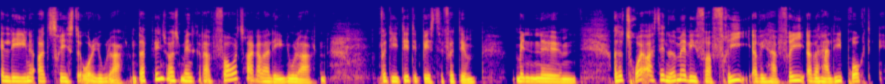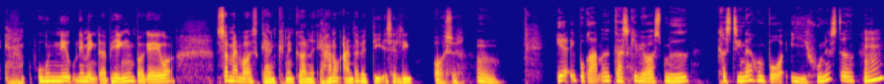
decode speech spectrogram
alene og er triste over juleaften. Der findes også mennesker, der har foretrækker at være alene juleaften, fordi det er det bedste for dem. Men, øh, og så tror jeg også, det er noget med, at vi får fri, og vi har fri, og man har lige brugt unævnlige mængder af penge på gaver, så man må også gerne kan gøre noget. Har nogle andre værdier i sit liv også. Mm. Her i programmet, der skal vi også møde Christina. Hun bor i Hundested. Mm.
